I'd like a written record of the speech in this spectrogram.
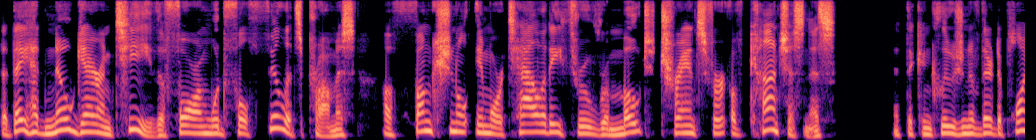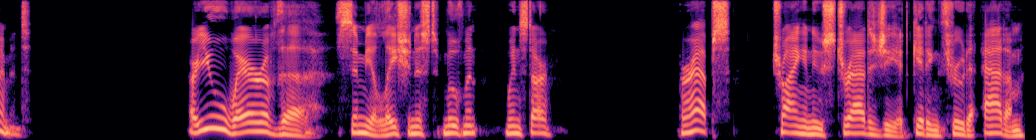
that they had no guarantee the forum would fulfill its promise of functional immortality through remote transfer of consciousness at the conclusion of their deployment. Are you aware of the simulationist movement, Windstar? Perhaps trying a new strategy at getting through to Adam,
